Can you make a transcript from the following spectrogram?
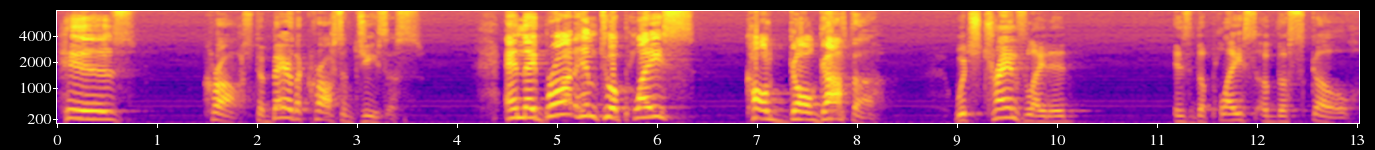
his cross, to bear the cross of Jesus. And they brought him to a place called Golgotha, which translated is the place of the skull.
